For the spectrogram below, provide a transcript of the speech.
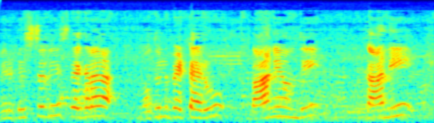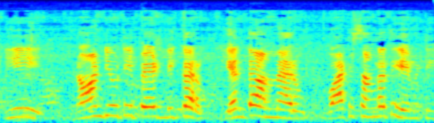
మీరు డిస్టరీస్ దగ్గర మొదలు పెట్టారు బానే ఉంది. కానీ ఈ నాన్ డ్యూటీ పేడ్ లిక్కర్ ఎంత అమ్మారు? వాటి సంగతి ఏమిటి?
